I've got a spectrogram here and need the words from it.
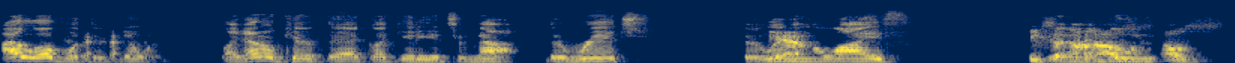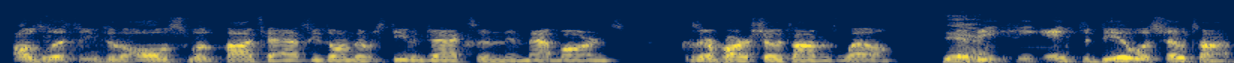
I love what they're doing. Like, I don't care if they act like idiots or not. They're rich. They're living yeah. the life. He said, I, was, doing, I was, I was listening to the All the Smoke podcast. He's on there with Stephen Jackson and Matt Barnes because they're part of Showtime as well. Yeah, and he he inked a deal with Showtime.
